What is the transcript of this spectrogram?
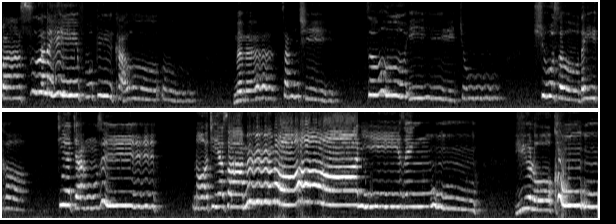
把思泪付给口，默默争气做义军，血手对抗接将士。那街上满望泥人，雨落空。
